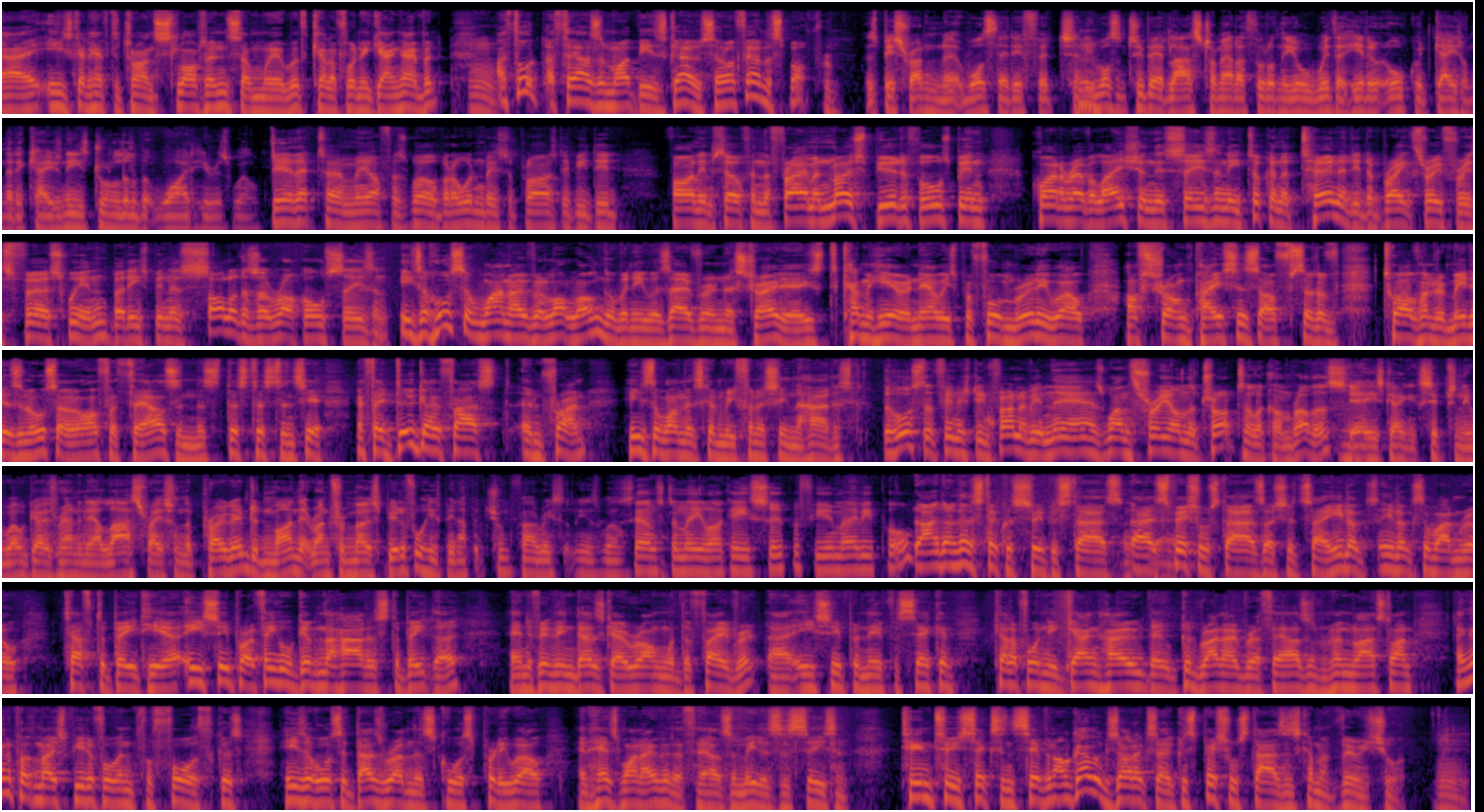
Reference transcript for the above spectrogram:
uh, he's going to have to try and slot in somewhere with California Gung Ho. But mm. I thought a thousand might be his go, so I found a spot for him. His best run uh, was that effort, and mm. he hmm. wasn't too bad last time out. I thought on the all weather, he had an awkward gate on that occasion. He's drawn a little bit wide here as well. Yeah, that turned me off as well, but I wouldn't be surprised if he did find himself in the frame. And Most Beautiful's been quite a revelation this season. He took an eternity to break through for his first win, but he's been as solid as a rock all season. He's a horse that won over a lot longer when he was over in Australia. He's come here and now he's performed really well off strong paces, off sort of 1,200 metres and also off a 1,000, this, this distance here. If they do go fast in front, he's the one that's going to be finishing the hardest. The horse that finished in front of him there has won three on the trot, Telecom Brothers. Yeah, he's going exceptionally well. Goes around in our last race on the program. Didn't mind that run from Most Beautiful. He's been up at Conghua recently as well. Sounds to me like he's super for you, maybe, Paul. No, I'm going to stick with superstars, uh, okay. uh, special stars, I should say. He looks, he looks the one real tough to beat here. E Super, I think, will give him the hardest to beat though. And if anything does go wrong with the favourite, uh, E Super in there for second. California Gung Ho, they good run over a thousand from him last time. I'm going to put Most Beautiful in for fourth because he's a horse that does run this course pretty well and has won over the thousand metres this season. 10, 2, 6, and 7. I'll go exotics though because Special Stars has come up very short. Mm.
